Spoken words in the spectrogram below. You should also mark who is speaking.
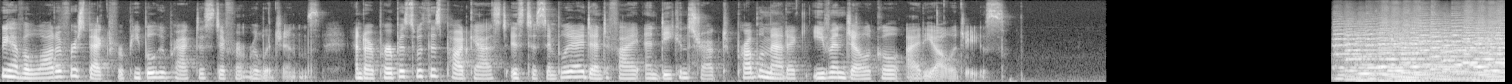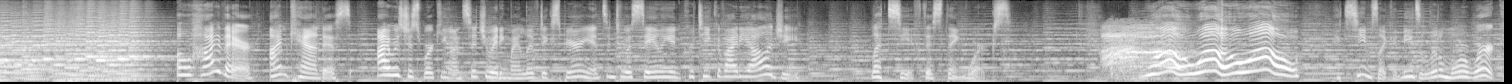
Speaker 1: We have a lot of respect for people who practice different religions, and our purpose with this podcast is to simply identify and deconstruct problematic evangelical ideologies.
Speaker 2: Oh, hi there. I'm Candace. I was just working on situating my lived experience into a salient critique of ideology. Let's see if this thing works. Whoa, whoa, whoa! It seems like it needs a little more work.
